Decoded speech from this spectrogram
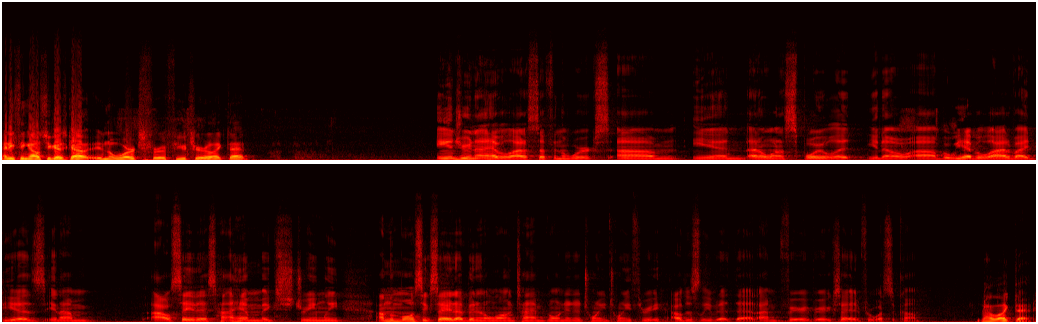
anything else you guys got in the works for a future like that? Andrew and I have a lot of stuff in the works, um, and I don't want to spoil it, you know. Uh, but we have a lot of ideas, and I'm, I'll say this: I am extremely, I'm the most excited I've been in a long time going into 2023. I'll just leave it at that. I'm very, very excited for what's to come. I like that.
